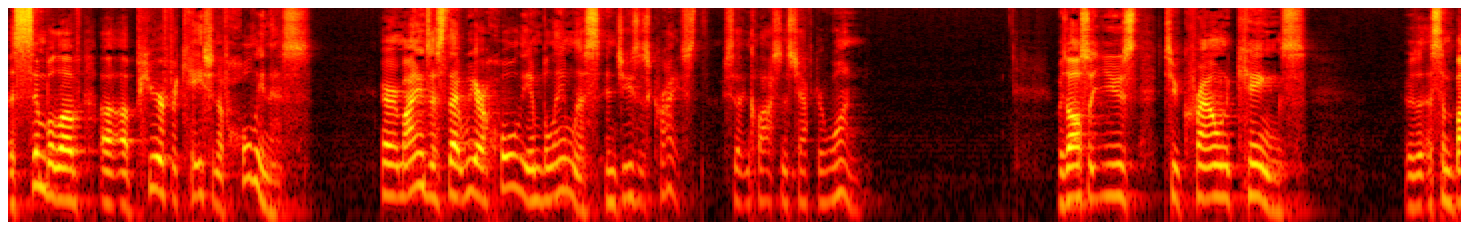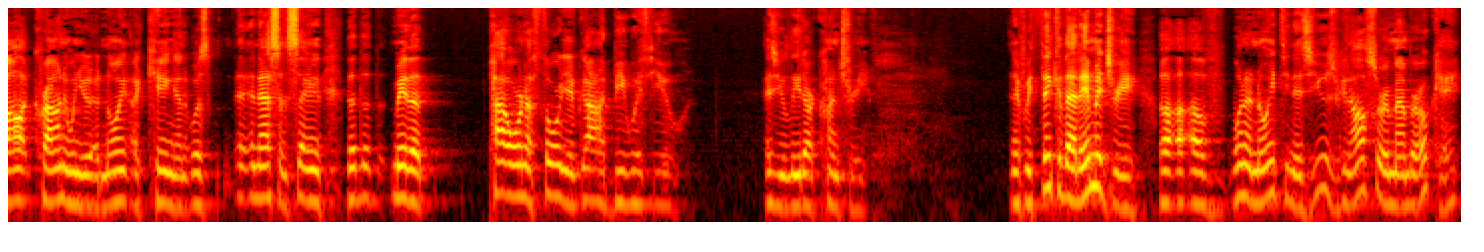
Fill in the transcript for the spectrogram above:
a, symbol of a, a purification of holiness. It reminds us that we are holy and blameless in Jesus Christ. We see that in Colossians chapter 1 was also used to crown kings. It was a symbolic crowning when you anoint a king, and it was, in essence, saying that the, may the power and authority of God be with you as you lead our country. And if we think of that imagery uh, uh of when anointing is used, we can also remember okay,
